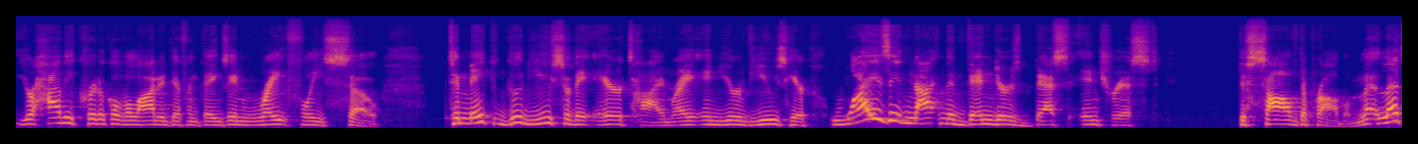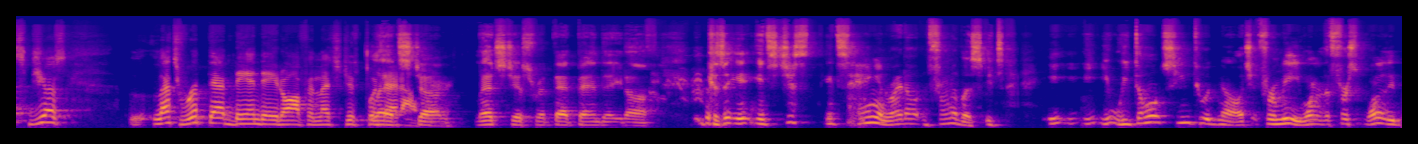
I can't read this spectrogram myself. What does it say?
you're highly critical of a lot of different things, and rightfully so to make good use of the airtime, right? And your views here. Why is it not in the vendor's best interest to solve the problem? Let, us just let's rip that band-aid off and let's just put let's, that out John, there. Um, let's just rip that band-aid off. Because it, it's just it's hanging right out in front of us. It's it, it, we don't seem to acknowledge. For me, one of the first, one of the,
